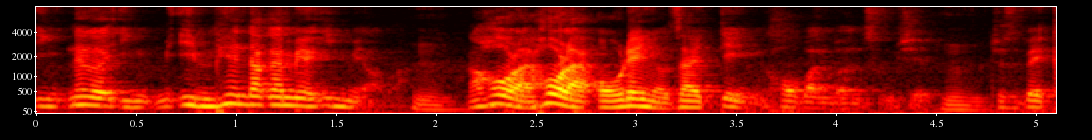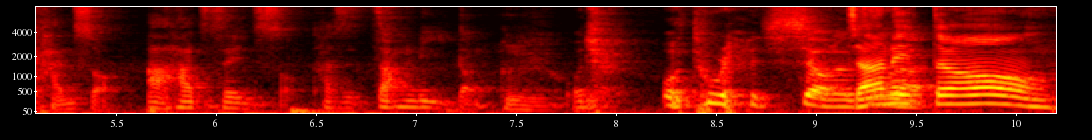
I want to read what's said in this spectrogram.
影那个影影片大概没有一秒吧。嗯然后后来后来 Olen 有在电影后半段出现，嗯就是被砍手啊，他只剩一只手，他是张立东。嗯我就我突然笑了出张立来。东，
